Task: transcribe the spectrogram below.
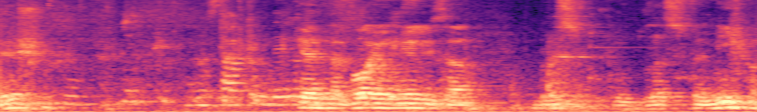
veš, ker ne bojo imeli za blasfemijo.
